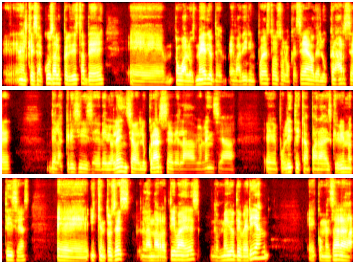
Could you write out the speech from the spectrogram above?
en el que se acusa a los periodistas de eh, o a los medios de evadir impuestos o lo que sea, o de lucrarse de la crisis eh, de violencia o de lucrarse de la violencia eh, política para escribir noticias eh, y que entonces la narrativa es los medios deberían comenzar a,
